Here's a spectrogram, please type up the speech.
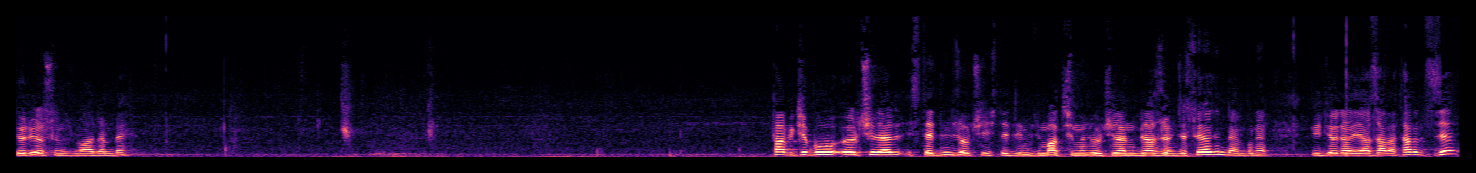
Görüyorsunuz Muharrem Bey. Tabii ki bu ölçüler istediğiniz ölçü, istediğimiz maksimum ölçülerini biraz önce söyledim. Ben bunu videoda yazar atarım size.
